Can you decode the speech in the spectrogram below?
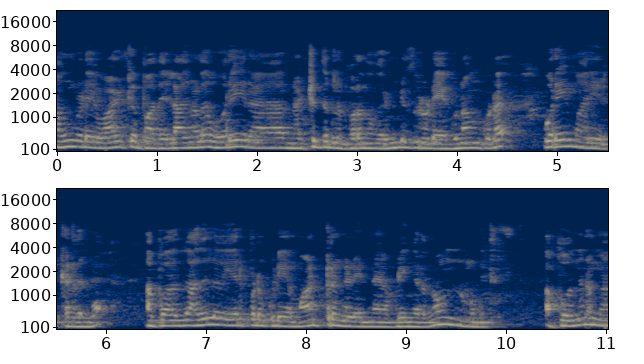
அவங்களுடைய வாழ்க்கை பாதையில் அதனால ஒரே நட்சத்திரத்தில் பிறந்தவங்க ரெண்டு பேருடைய குணம் கூட ஒரே மாதிரி இருக்கிறது இல்லை. அப்போ அது அதில் ஏற்படக்கூடிய மாற்றங்கள் என்ன அப்படிங்கிறதும் நமக்கு தெரியும். அப்போ வந்து நம்ம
